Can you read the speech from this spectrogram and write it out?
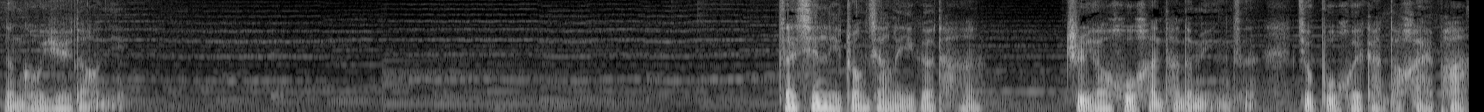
能够遇到你。在心里装下了一个他，只要呼喊他的名字，就不会感到害怕。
